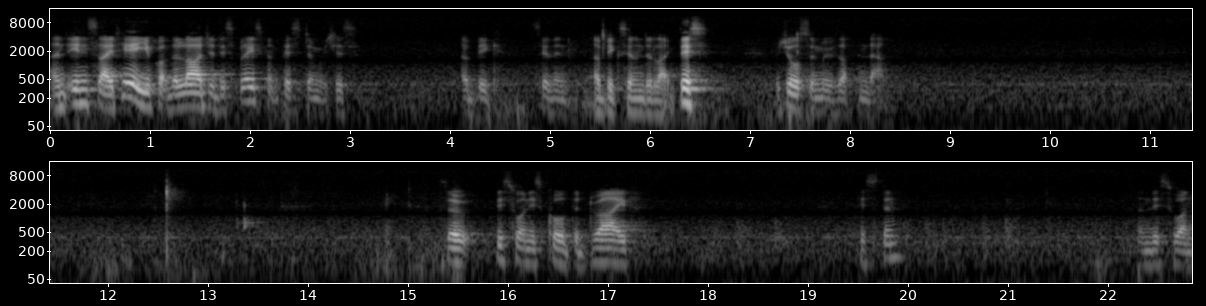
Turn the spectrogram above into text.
And inside here you've got the larger displacement piston, which is a big cylinder, a big cylinder like this, which also moves up and down. So this one is called the drive piston and this one.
